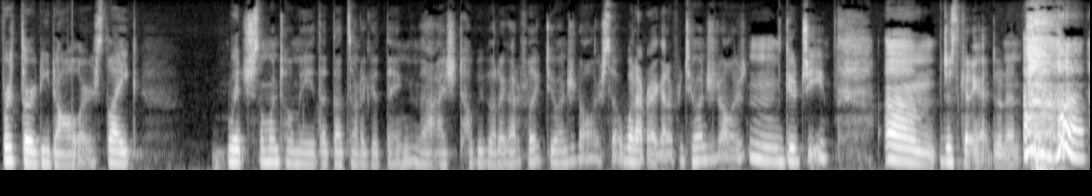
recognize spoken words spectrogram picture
for thirty dollars, like which someone told me that that's not a good thing that i should tell people that i got it for like $200 so whatever i got it for $200 mm, gucci. Um just kidding i didn't.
